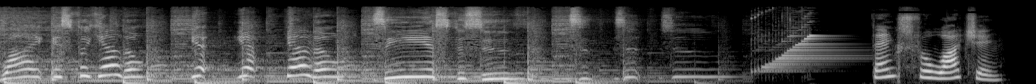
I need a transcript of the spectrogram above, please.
Y is for yellow, yeah, yeah, yellow. Z is for zoo, z, z, zoo. Thanks for watching.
